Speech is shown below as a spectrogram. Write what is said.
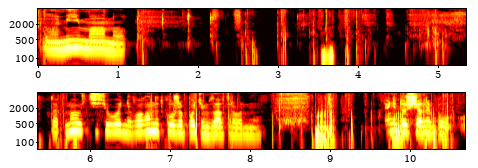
Міма нот. Так, новості сьогодні. Вагонетку вже потім завтра верну. Мені доща не було.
